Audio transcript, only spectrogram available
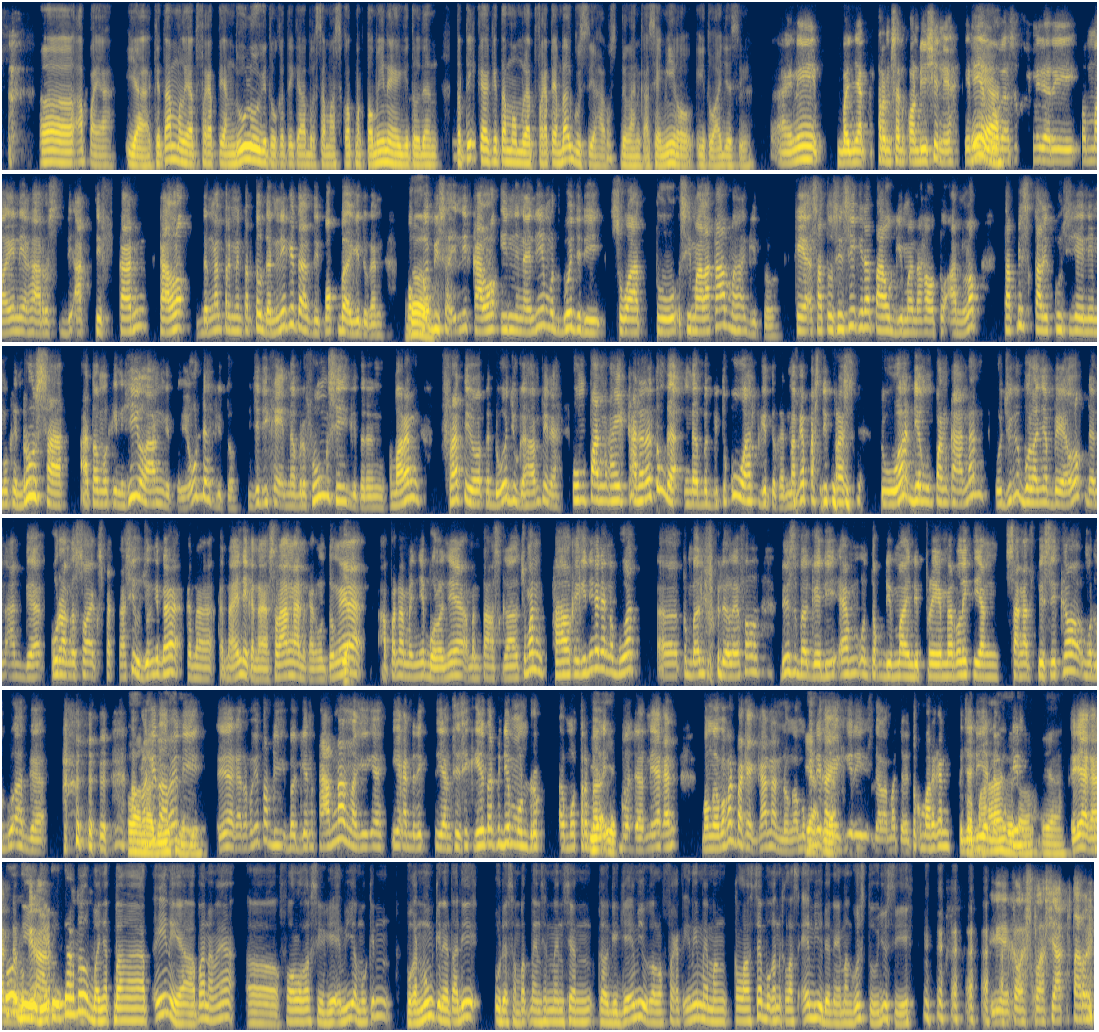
uh, apa ya ya kita melihat Fred yang dulu gitu ketika bersama Scott McTominay gitu dan ketika kita mau melihat Fred yang bagus ya harus dengan Casemiro itu aja sih Nah, ini banyak terms and condition ya. Ini yeah. yang gue gak suka ini dari pemain yang harus diaktifkan kalau dengan termin tertentu. Dan ini kita di Pogba gitu kan. Pogba Betul. bisa ini kalau ini. Nah ini menurut gue jadi suatu si malakama gitu. Kayak satu sisi kita tahu gimana how to unlock, tapi sekali kuncinya ini mungkin rusak atau mungkin hilang gitu ya udah gitu. Jadi kayak nggak berfungsi gitu. Dan kemarin Fred di kedua juga hampir ya umpan kaki kanannya tuh nggak nggak begitu kuat gitu kan. Makanya pas di press dua dia umpan kanan ujungnya bolanya belok dan agak kurang sesuai ekspektasi ujungnya kita kena kena ini kena serangan kan. Untungnya ya. apa namanya bolanya mental segala. Cuman hal, -hal kayak gini kan yang ngebuat uh, kembali pada level dia sebagai DM untuk dimain di Premier League yang sangat fisikal menurut gua agak oh, apalagi taruhnya di iya kan apalagi taruh di bagian kanan lagi kayak iya kan dari yang sisi kiri tapi dia mundur eh, mau terbalik yeah, yeah. badannya kan mau nggak mau kan pakai kanan dong nggak mungkin yeah, dia kayak yeah. kiri segala macam itu kemarin kan kejadian oh, dan mungkin gitu. yeah. iya kan itu di, di Twitter tuh banyak banget ini ya apa namanya uh, followers GGMI ya mungkin bukan mungkin ya tadi udah sempat mention-mention ke GGMU kalau Fred ini memang kelasnya bukan kelas MU dan emang gue setuju sih. iya, kelas-kelas Shakhtar.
